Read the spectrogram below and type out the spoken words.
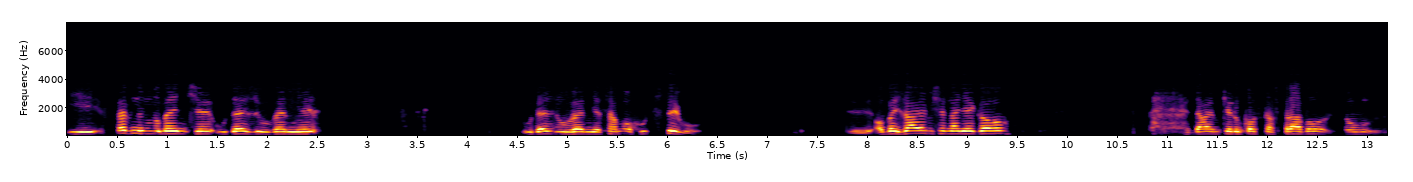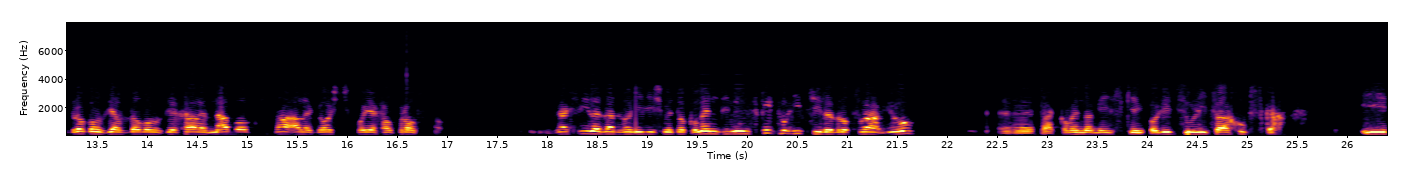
I w pewnym momencie uderzył we mnie uderzył we mnie samochód z tyłu. Yy, obejrzałem się na niego, dałem kierunkowskaz w prawo, tą drogą zjazdową zjechałem na bok, no ale gość pojechał prosto. Za chwilę zadzwoniliśmy do Komendy Miejskiej Policji we Wrocławiu. E, tak, Komenda Miejskiej Policji, ulica Chubska. I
